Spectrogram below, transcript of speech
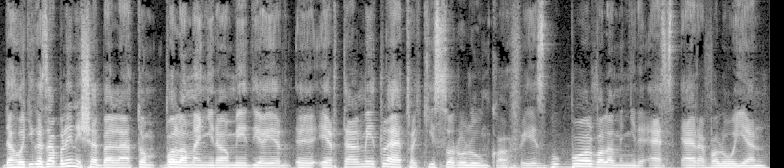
De hogy igazából én is ebben látom valamennyire a média ér, értelmét, lehet, hogy kiszorulunk a Facebookból, valamennyire ez, erre való ilyen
